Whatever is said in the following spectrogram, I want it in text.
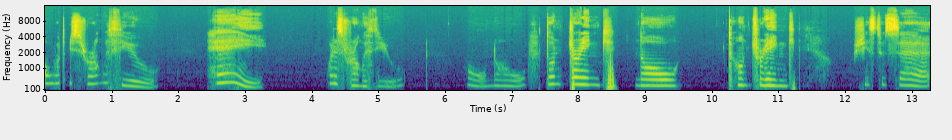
Oh, what is wrong with you? Hey! What is wrong with you? Oh no. Don't drink! No! Don't drink! She's too sad.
